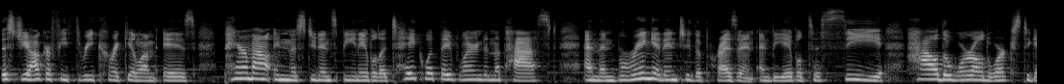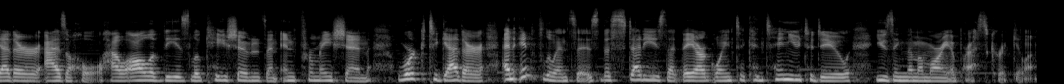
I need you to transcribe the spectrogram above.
This Geography 3 curriculum is paramount in the students being being able to take what they've learned in the past and then bring it into the present and be able to see how the world works together as a whole, how all of these locations and information work together and influences the studies that they are going to continue to do using the Memoria Press curriculum.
